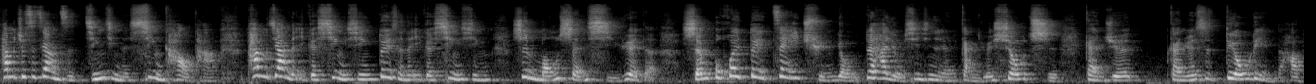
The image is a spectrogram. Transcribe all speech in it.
他们就是这样子紧紧的信。靠他，他们这样的一个信心，对神的一个信心是蒙神喜悦的。神不会对这一群有对他有信心的人感觉羞耻，感觉。感觉是丢脸的哈，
